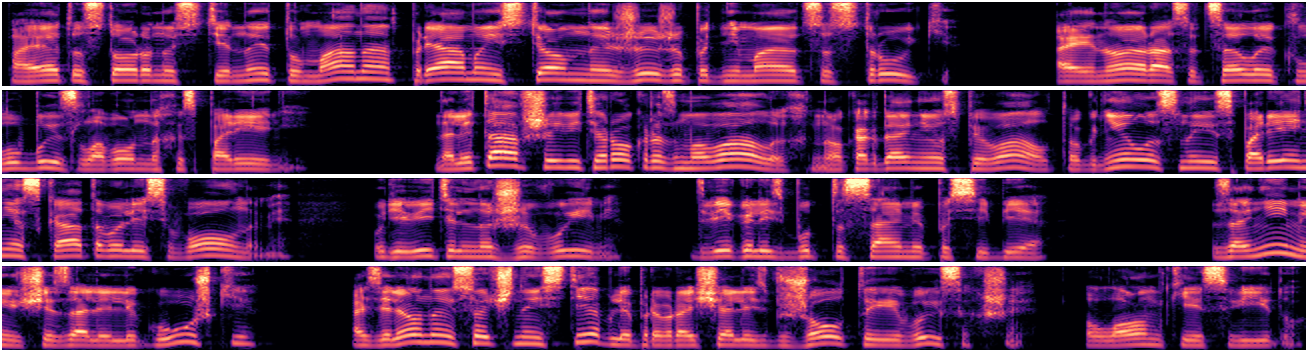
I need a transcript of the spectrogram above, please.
По эту сторону стены тумана прямо из темной жижи поднимаются струйки, а иной раз и целые клубы зловонных испарений. Налетавший ветерок размывал их, но когда не успевал, то гнилостные испарения скатывались волнами, удивительно живыми, двигались будто сами по себе. За ними исчезали лягушки, а зеленые сочные стебли превращались в желтые и высохшие, ломкие с виду.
